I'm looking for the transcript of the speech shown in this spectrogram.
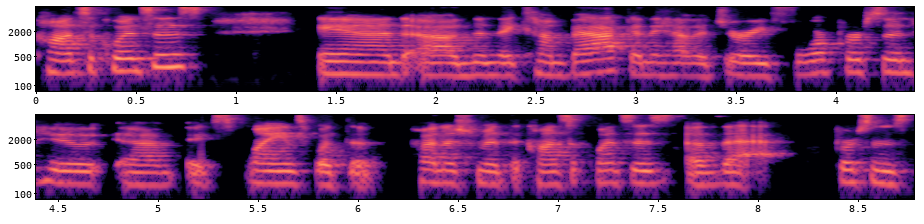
consequences. And um, then they come back and they have a jury four-person who um, explains what the punishment, the consequences of that person's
